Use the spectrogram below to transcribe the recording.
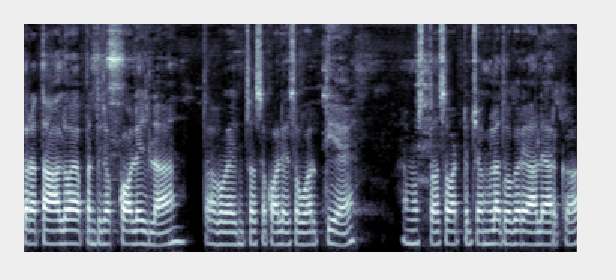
तर आता आलो आहे आपण त्याच्या कॉलेजला. तर बघा यांचं असं कॉलेज असं वरती आहे. मस्त असं वाटतं जंगलात वगैरे आल्यासारखं.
